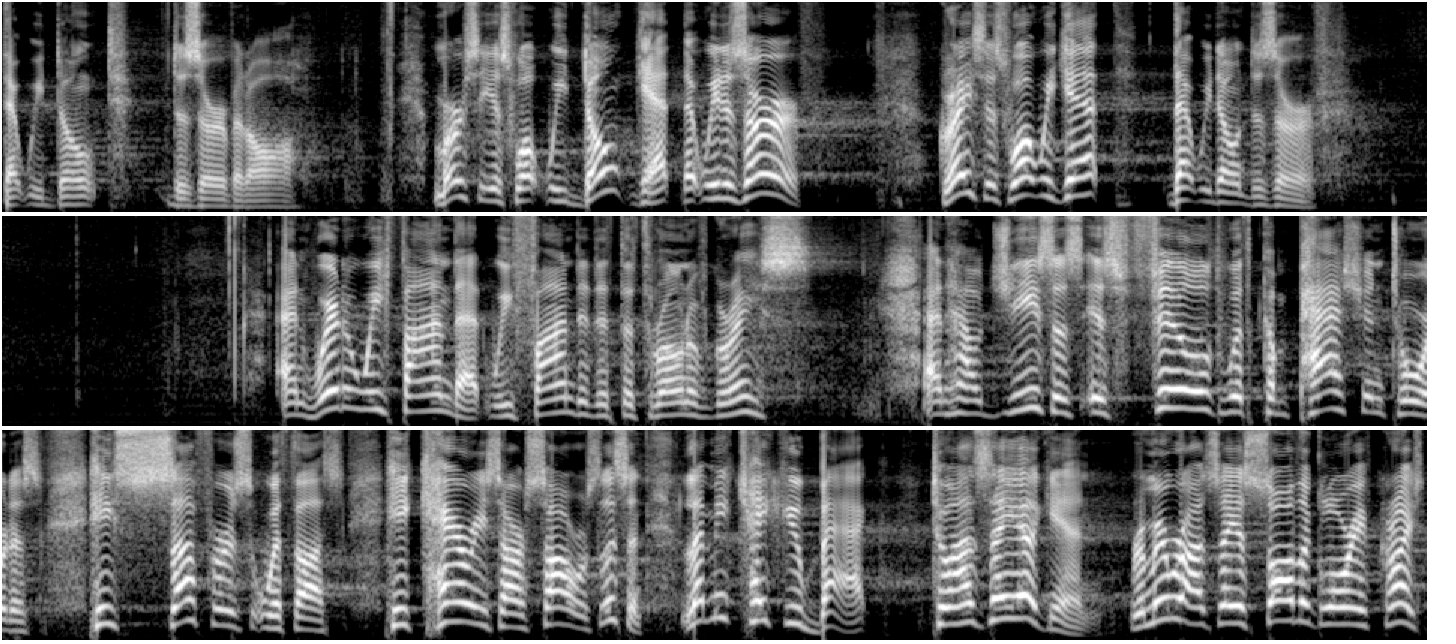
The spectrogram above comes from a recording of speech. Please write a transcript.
that we don't deserve at all. Mercy is what we don't get that we deserve. Grace is what we get that we don't deserve. And where do we find that? We find it at the throne of grace. And how Jesus is filled with compassion toward us. He suffers with us. He carries our sorrows. Listen, let me take you back to Isaiah again. Remember, Isaiah saw the glory of Christ.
